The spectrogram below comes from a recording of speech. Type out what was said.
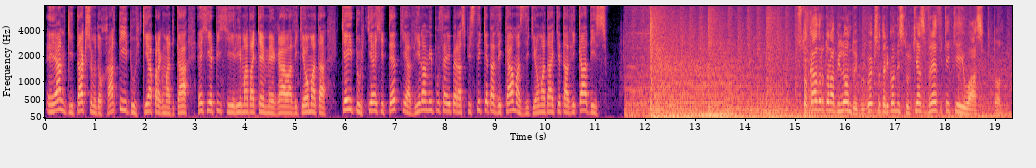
Εάν κοιτάξουμε το χάρτη, η Τουρκία πραγματικά έχει επιχειρήματα και μεγάλα δικαιώματα και η Τουρκία έχει τέτοια δύναμη που θα υπερασπιστεί και τα δικά μας δικαιώματα και τα δικά της. Στο κάδρο των απειλών του Υπουργού Εξωτερικών της Τουρκίας βρέθηκε και η Ουάσιγκτον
